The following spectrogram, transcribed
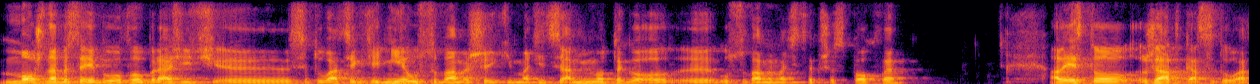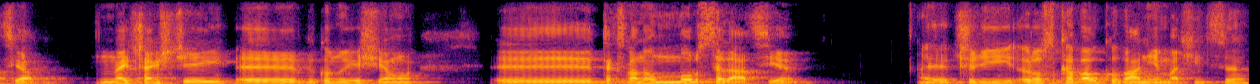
Można by sobie było wyobrazić y, sytuację, gdzie nie usuwamy szyjki macicy, a mimo tego usuwamy macicę przez pochwę, ale jest to rzadka sytuacja. Najczęściej wykonuje się tak zwaną morselację, czyli rozkawałkowanie macicy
